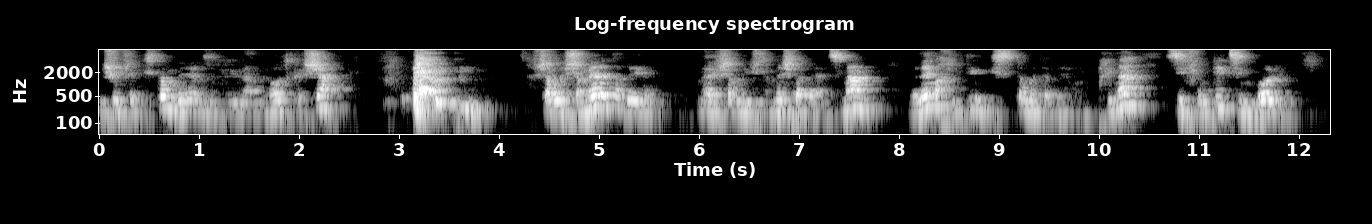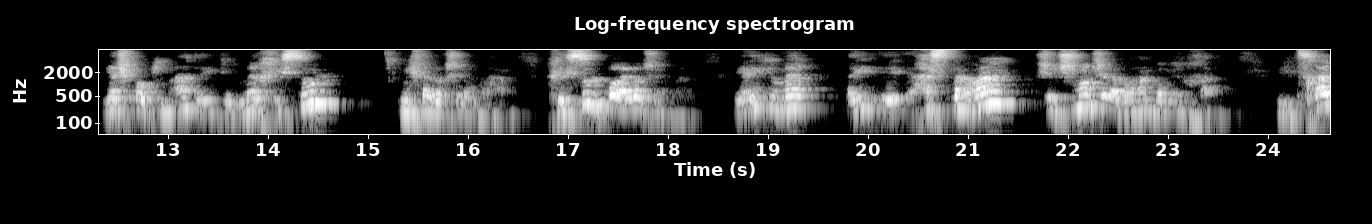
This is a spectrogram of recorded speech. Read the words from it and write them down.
משום שלסתום באר זו פעולה מאוד קשה. אפשר לשמר את הבאר, אולי אפשר להשתמש בה בעצמם, אבל הם מחליטים לסתום את הבאר. מבחינה ספרותית סימבולית, יש פה כמעט הייתי אומר חיסול מפעלו של אברהם, חיסול פועלו של אברהם. הייתי אומר הסתרה של שמו של אברהם במרחב. ויצחק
